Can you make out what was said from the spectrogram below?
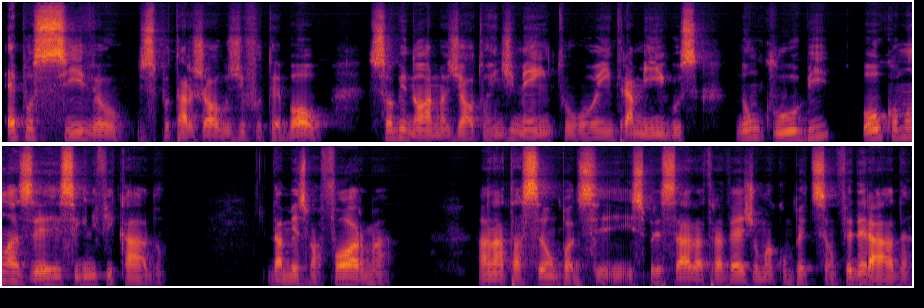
é possível disputar jogos de futebol sob normas de alto rendimento ou entre amigos, num clube ou como lazer ressignificado. Da mesma forma, a natação pode se expressar através de uma competição federada,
